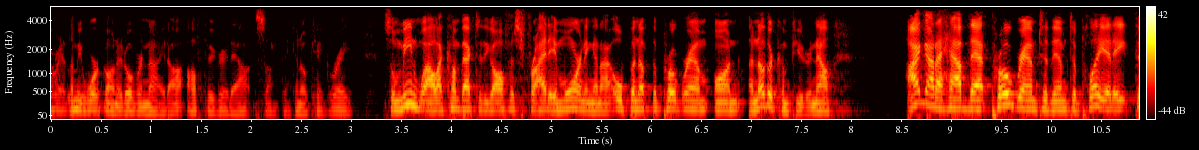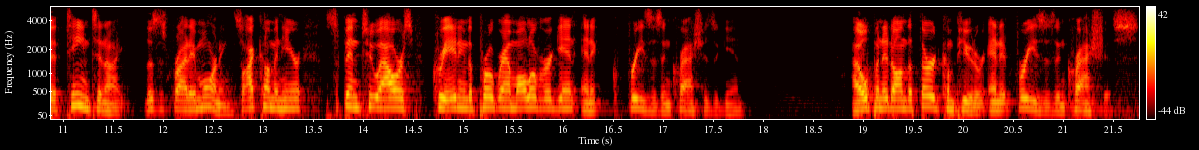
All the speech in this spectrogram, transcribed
all right, let me work on it overnight. I'll, I'll, figure it out. So I'm thinking, okay, great. So meanwhile, I come back to the office Friday morning and I open up the program on another computer. Now, I got to have that program to them to play at 8:15 tonight. This is Friday morning. So I come in here, spend 2 hours creating the program all over again and it freezes and crashes again. I open it on the third computer and it freezes and crashes.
